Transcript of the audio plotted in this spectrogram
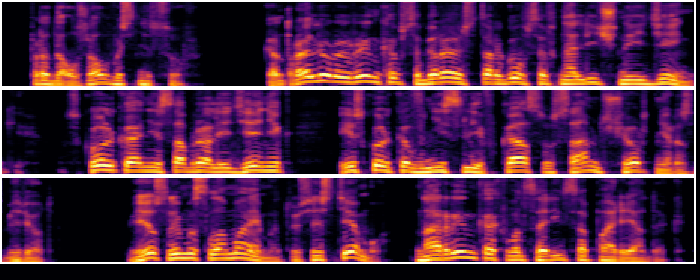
— продолжал Васнецов. «Контролеры рынков собирают с торговцев наличные деньги. Сколько они собрали денег и сколько внесли в кассу, сам черт не разберет. Если мы сломаем эту систему, на рынках воцарится порядок.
